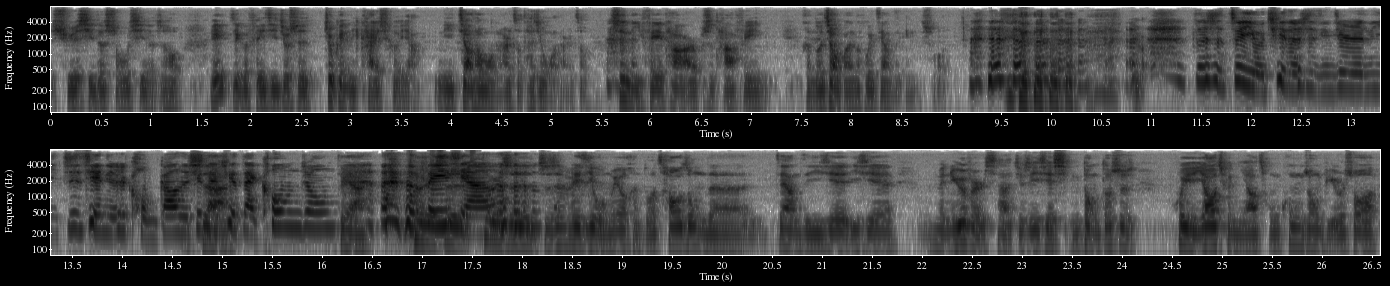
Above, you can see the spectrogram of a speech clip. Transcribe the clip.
学习的熟悉了之后，哎，这个飞机就是就跟你开车一样，你叫它往哪儿走，它就往哪儿走，是你飞它而不是它飞你。很多教官都会这样子跟你说的，对吧？这是最有趣的事情，就是你之前你是恐高的，现在却在空中对 呀飞翔，特别是直升飞机，我们有很多操纵的这样子一些一些 maneuvers 啊，就是一些行动都是会要求你要从空中，比如说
